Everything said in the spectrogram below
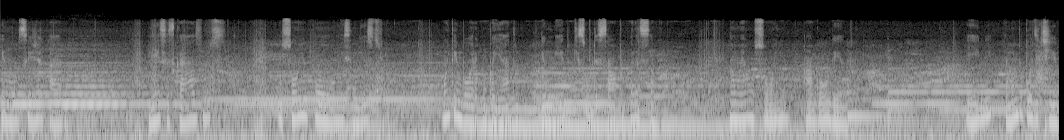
que não seja caro. Nesses casos, o sonho com um homem sinistro, muito embora acompanhado de um medo que sobressalta o coração, não é um sonho agourento. Ele é muito positivo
